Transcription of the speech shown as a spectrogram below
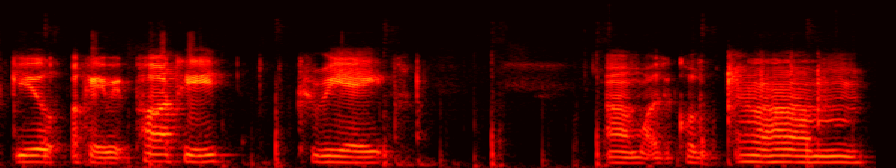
Skill. Okay, wait. Party. Create. Um, what is it called? Um,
